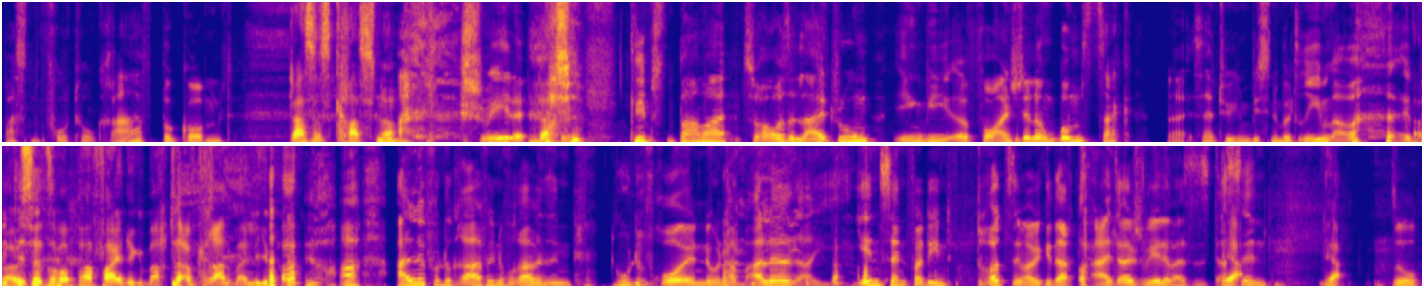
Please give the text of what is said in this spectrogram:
was ein Fotograf bekommt. Das ist krass, ne? Schwede. Das- Knippst ein paar Mal zu Hause Lightroom, irgendwie äh, Voreinstellung, Bums, zack. Na, ist natürlich ein bisschen übertrieben, aber Aber bitte. das jetzt aber ein paar Feinde gemacht haben, gerade mein Lieber. Ah, alle Fotografinnen und Fotografen sind gute Freunde und haben alle jeden Cent verdient. Trotzdem habe ich gedacht, alter Schwede, was ist das Ja. denn? Ja. So.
